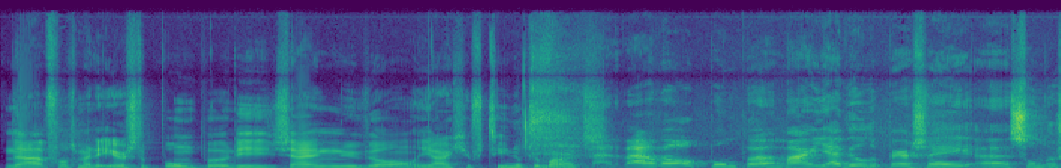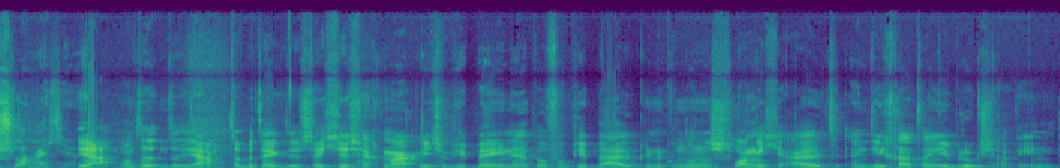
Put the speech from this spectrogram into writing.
Nou, volgens mij de eerste pompen, die zijn nu wel een jaartje of tien op de markt. Nou, er waren wel al pompen, maar jij wilde per se eh, zonder slangetje. Ja, want dat, dat- ja, dat betekent dus dat je zeg maar iets op je been hebt of op je buik. En er komt dan een slangetje uit en die gaat dan je broekzak in.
